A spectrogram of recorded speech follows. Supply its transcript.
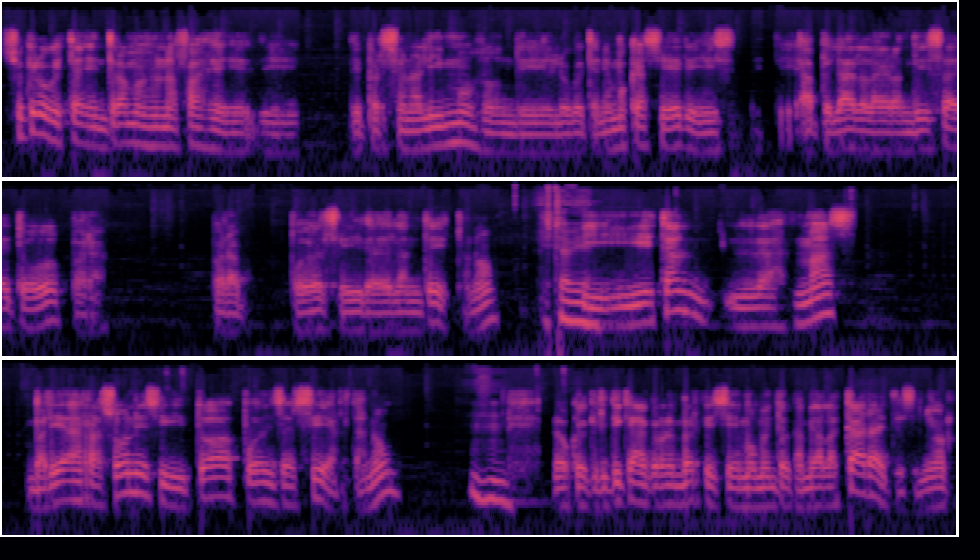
Yo creo que está, entramos en una fase de de personalismos donde lo que tenemos que hacer es este, apelar a la grandeza de todos para, para poder seguir adelante esto, ¿no? Está bien. Y, están las más variadas razones y todas pueden ser ciertas, ¿no? Los que critican a Cronenberg que dice es momento de cambiar las caras, este señor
